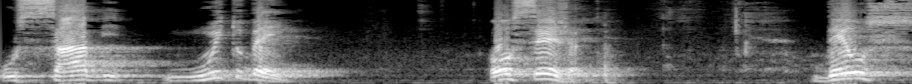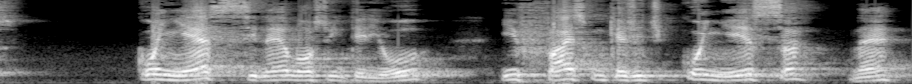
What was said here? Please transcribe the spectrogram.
o sabe muito bem. Ou seja, Deus conhece né, nosso interior e faz com que a gente conheça, né?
